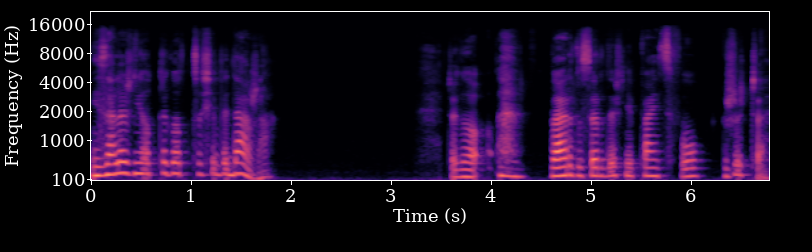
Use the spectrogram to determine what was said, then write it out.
niezależnie od tego, co się wydarza. Czego bardzo serdecznie Państwu życzę.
